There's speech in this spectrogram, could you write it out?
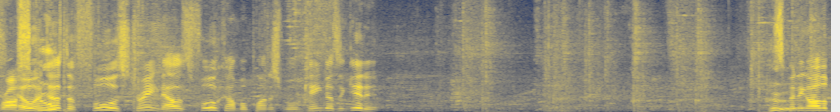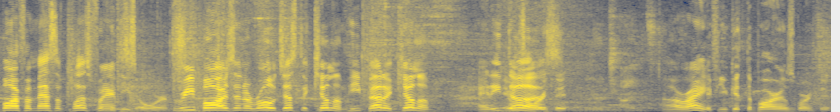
Raw Oh, and does the full string. That was full combo punishable. King doesn't get it. Spinning all the bar for massive plus frames. these orbs. Three bars in a row just to kill him. He better kill him. And he It does. worth it. All right. If you get the bar, it was worth it.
